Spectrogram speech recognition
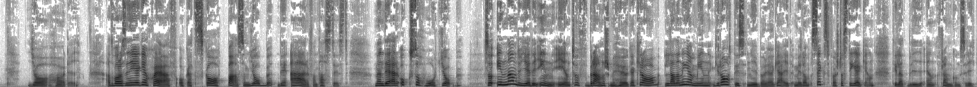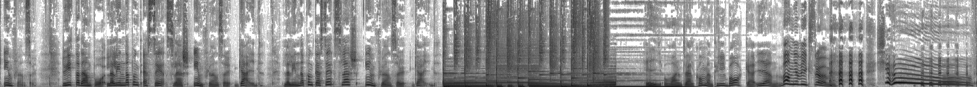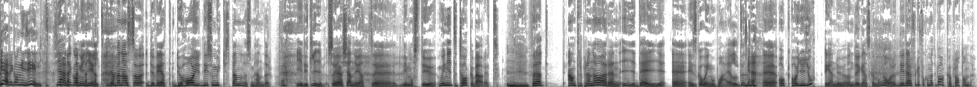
Jag hör dig. Att vara sin egen chef och att skapa som jobb, det är fantastiskt. Men det är också hårt jobb. Så innan du ger dig in i en tuff bransch med höga krav, ladda ner min gratis nybörjarguide med de sex första stegen till att bli en framgångsrik influencer. Du hittar den på lalinda.se influencerguide. lalinda.se influencerguide. Hej och varmt välkommen tillbaka igen, Vanja Wikström! Tjoho! Fjärde gången gilt. Fjärde gången gilt. Ja men alltså du vet, du har ju, det är så mycket spännande som händer i ditt liv så jag känner ju att eh, vi måste ju, we need to talk about it. Mm. För att entreprenören i dig eh, is going wild eh, och har ju gjort det nu under ganska många år. Det är därför du får komma tillbaka och prata om det.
